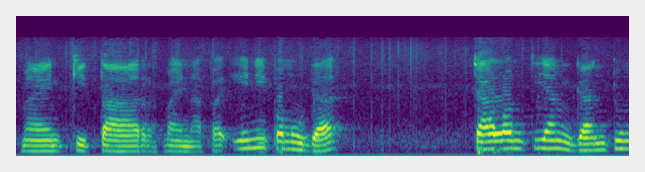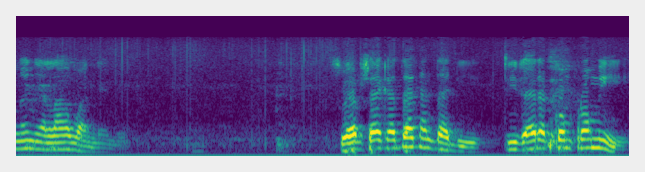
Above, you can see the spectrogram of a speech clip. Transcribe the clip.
main gitar, main apa. Ini pemuda calon tiang gantungannya lawan ini. Sebab saya katakan tadi, tidak ada kompromi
